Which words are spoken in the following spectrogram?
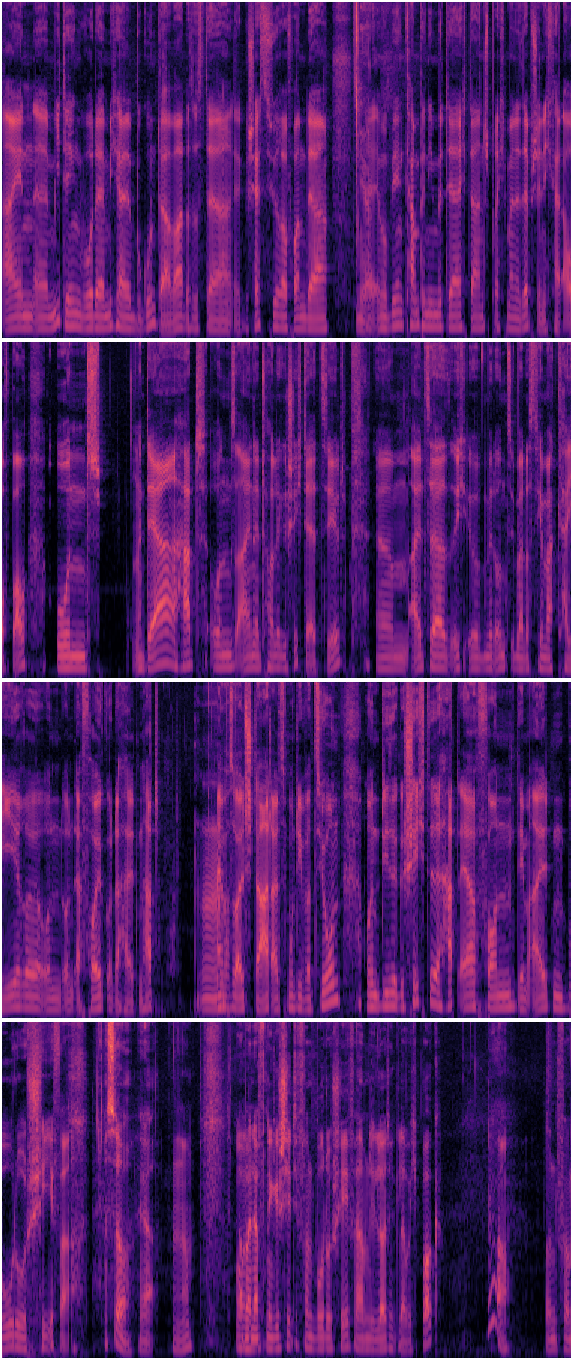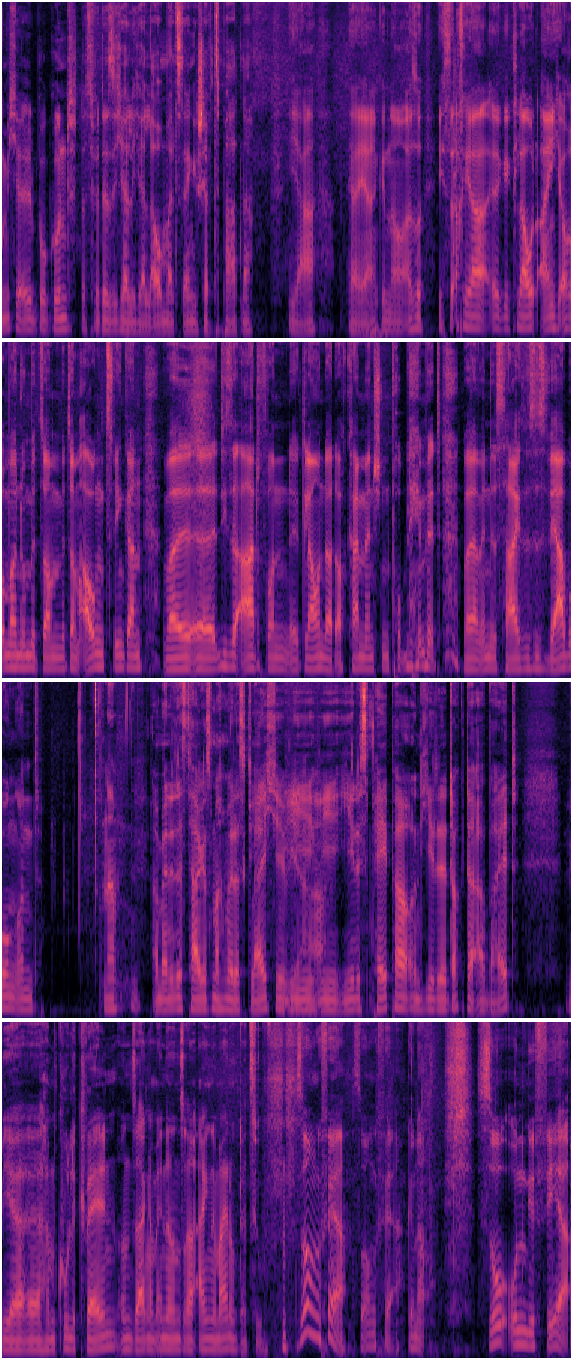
ein äh, Meeting, wo der Michael Burgund da war. Das ist der äh, Geschäftsführer von der Ja. äh, Immobiliencompany, mit der ich da entsprechend meine Selbstständigkeit aufbaue. Und der hat uns eine tolle Geschichte erzählt, ähm, als er sich äh, mit uns über das Thema Karriere und, und Erfolg unterhalten hat. Einfach so als Start, als Motivation. Und diese Geschichte hat er von dem alten Bodo Schäfer. Ach so, ja. Ja. Aber Und- auf eine Geschichte von Bodo Schäfer haben die Leute, glaube ich, Bock. Ja. Und von Michael Burgund, das wird er sicherlich erlauben als dein Geschäftspartner. Ja, ja, ja, genau. Also ich sag ja, äh, geklaut eigentlich auch immer nur mit so einem, mit so einem Augenzwinkern, weil äh, diese Art von äh, Klauen, da hat auch kein Mensch ein Problem mit, weil am Ende des Tages ist es Werbung und na, Am Ende des Tages machen wir das Gleiche wie, Ja. wie jedes Paper und jede Doktorarbeit. Wir äh, haben coole Quellen und sagen am Ende unsere eigene Meinung dazu. so ungefähr, so ungefähr, genau. So ungefähr.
